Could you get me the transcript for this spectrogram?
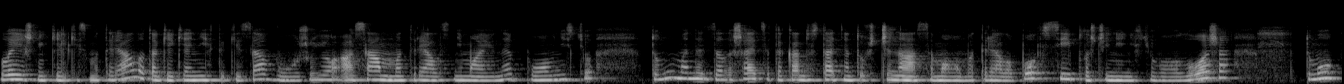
лишню кількість матеріалу, так як я нігтики завужую, а сам матеріал знімаю не повністю. Тому в мене залишається така достатня товщина самого матеріалу по всій площині нігтєвого ложа. Тому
